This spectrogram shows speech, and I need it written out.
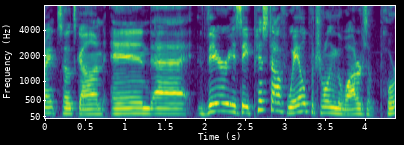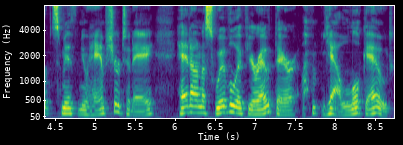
Right, so it's gone. And uh, there is a pissed off whale patrolling the waters of Portsmouth, New Hampshire today. Head on a swivel if you're out there. yeah, look out.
